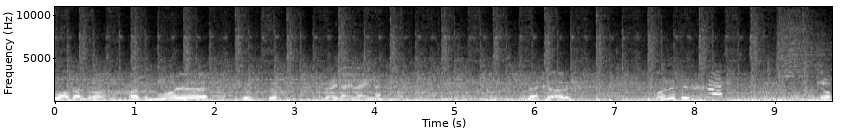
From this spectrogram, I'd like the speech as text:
Well done bro. Dat is een mooie. Zo, zo. Ene, ene, ene. Lekker. Oh, dat is gat. Ja, dat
